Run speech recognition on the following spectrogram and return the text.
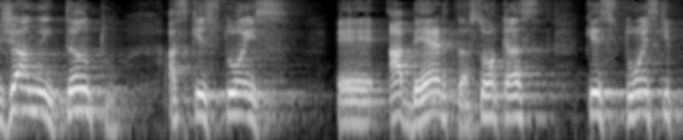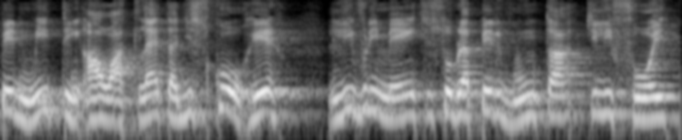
Já, no entanto, as questões é, abertas são aquelas questões que permitem ao atleta discorrer livremente sobre a pergunta que lhe foi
